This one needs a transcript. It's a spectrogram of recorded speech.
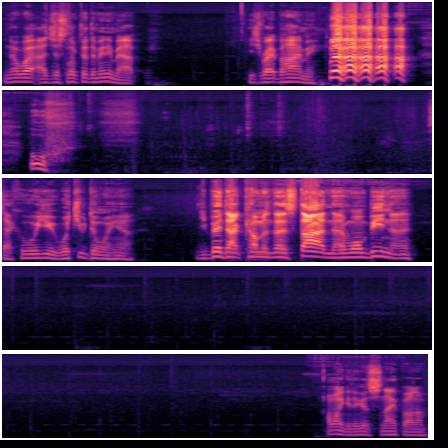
You know what? I just looked at the minimap. He's right behind me. Ooh. It's like, who are you? What you doing here? You better not come and then start and there won't be none. I want to get a good snipe on him.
